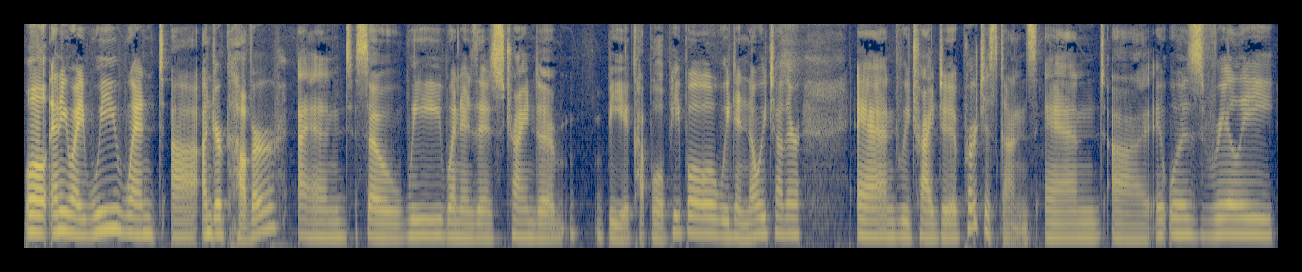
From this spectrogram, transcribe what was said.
Well, anyway, we went uh, undercover, and so we went in as trying to be a couple of people. We didn't know each other, and we tried to purchase guns, and uh, it was really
